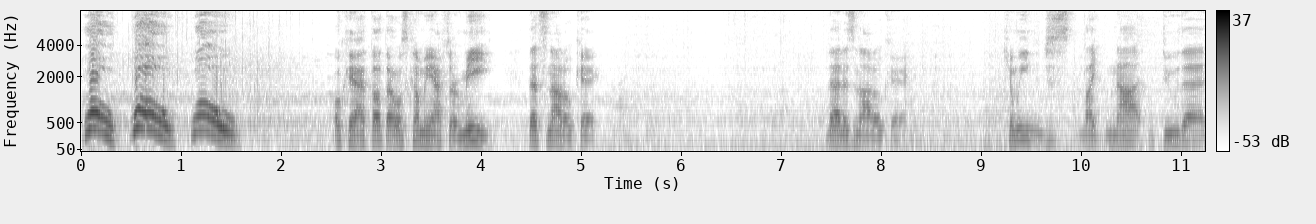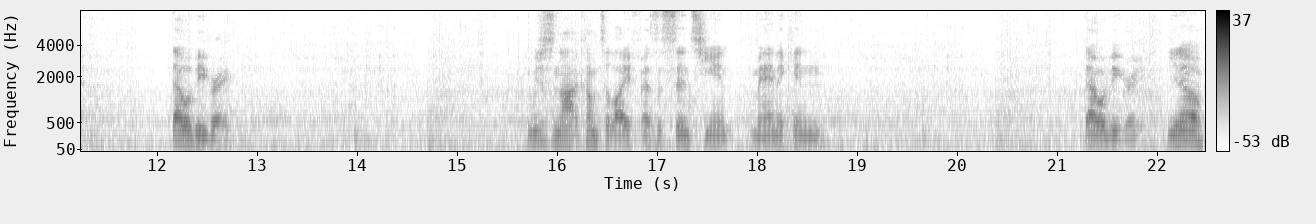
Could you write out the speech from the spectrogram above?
Whoa! Whoa! Whoa! Okay, I thought that was coming after me. That's not okay. That is not okay. Can we just, like, not do that? That would be great. Can we just not come to life as a sentient mannequin? That would be great. You know,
